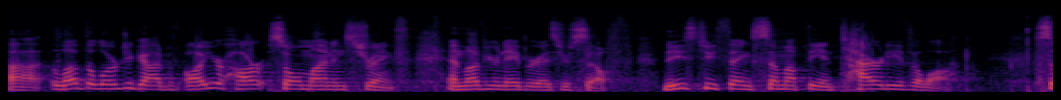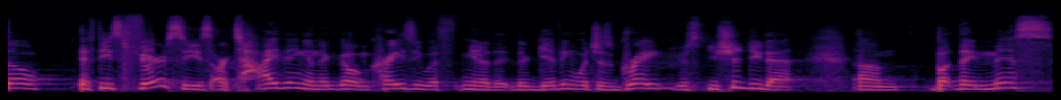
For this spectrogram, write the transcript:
uh, Love the Lord your God with all your heart, soul, mind, and strength, and love your neighbor as yourself. These two things sum up the entirety of the law. So, if these Pharisees are tithing and they're going crazy with you know their giving, which is great, you should do that, um, but they miss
